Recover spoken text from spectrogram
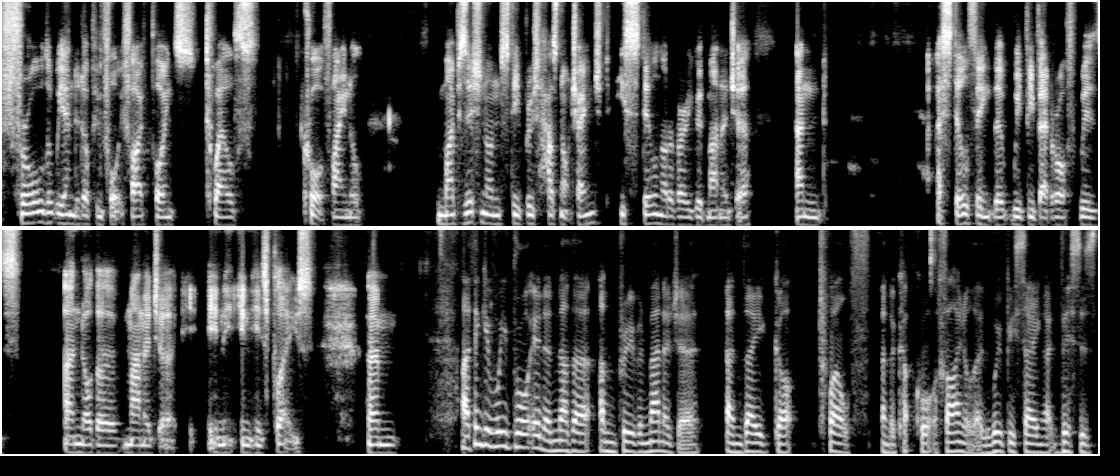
for all that we ended up in forty five points, twelfth, quarter final. My position on Steve Bruce has not changed. He's still not a very good manager. And I still think that we'd be better off with another manager in in his place. Um, I think if we brought in another unproven manager and they got 12th and a cup quarter final, though, we'd be saying like this is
